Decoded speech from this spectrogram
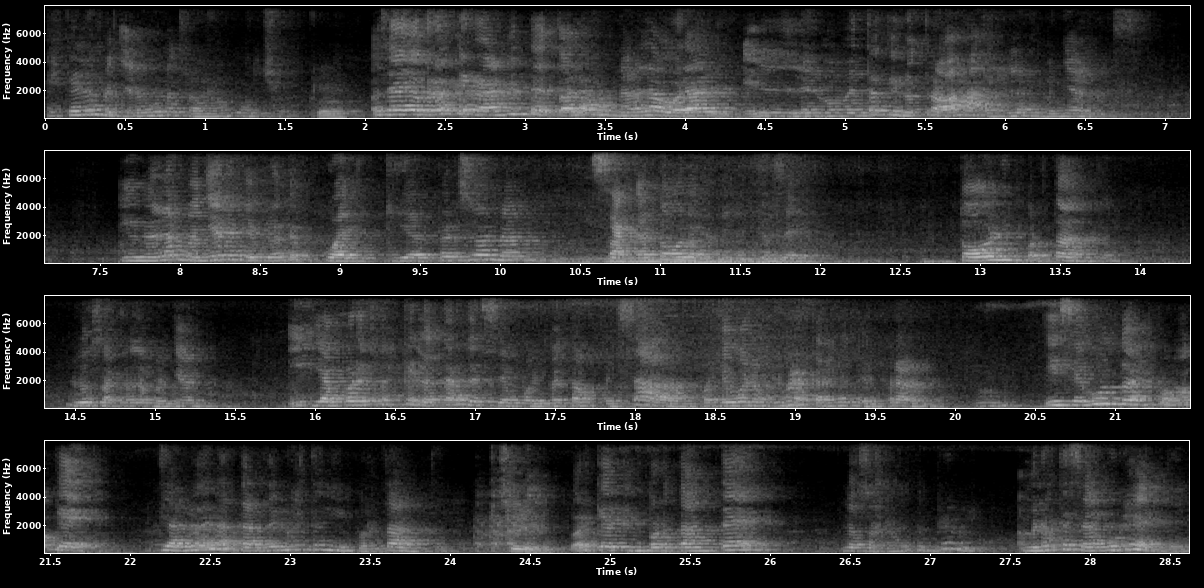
Es que en las mañanas uno trabaja mucho. Claro. O sea, yo creo que realmente de toda la jornada laboral, el, el momento que uno trabaja es en las mañanas. Y uno en las mañanas, yo creo que cualquier persona saca todo lo que tiene que hacer. Todo lo importante lo saca en la mañana. Y ya por eso es que la tarde se vuelve tan pesada. Porque, bueno, primero carga temprano. Y segundo, es como que ya lo de la tarde no es tan importante. Sí. Porque lo importante lo sacamos temprano, a menos que sea urgente.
